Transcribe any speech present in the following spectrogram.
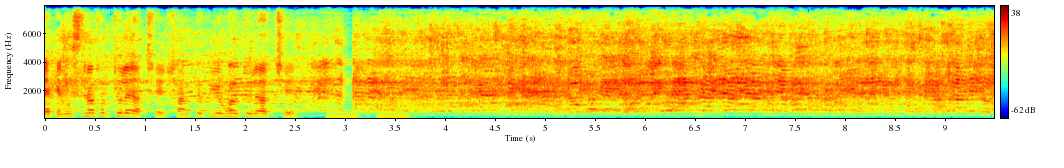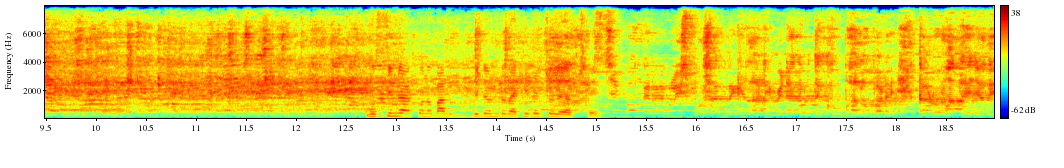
দেখেন মুসলিমরা সব চলে যাচ্ছে শান্তিপ্রিয়ভাবে চলে যাচ্ছে। মুসলিমরা কোনো বাক বিদণ্ড ব্যতীত চলে যাচ্ছে। পশ্চিমবঙ্গের পুলিশ পোশাক দেখে লাঠি পেটা করতে খুব ভালো পারে। কারও মাথায় যদি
